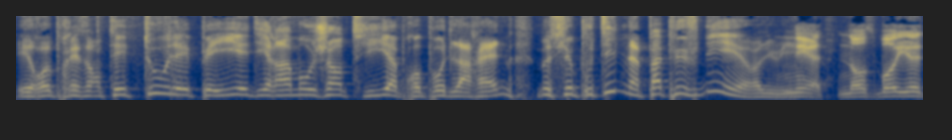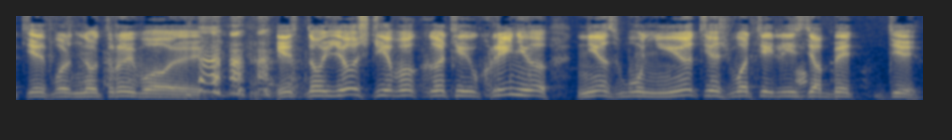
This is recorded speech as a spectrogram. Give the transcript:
et représenter tous les pays et dire un mot gentil à propos de la reine. Monsieur Poutine n'a pas pu venir, lui. Нет, нас боят внутри бой. Если но есть его к Украине, не звонит, есть вот Елизабет. Dieu.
